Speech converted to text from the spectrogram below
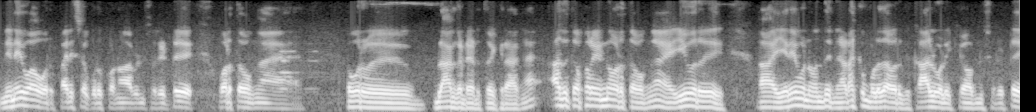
நினைவாக ஒரு பரிசை கொடுக்கணும் அப்படின்னு சொல்லிட்டு ஒருத்தவங்க ஒரு பிளாங்கெட் எடுத்து வைக்கிறாங்க. அதுக்கப்புறம் இன்னொருத்தவங்க இவர் இறைவன் வந்து நடக்கும் பொழுது அவருக்கு கால் வலிக்கும் அப்படின்னு சொல்லிட்டு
